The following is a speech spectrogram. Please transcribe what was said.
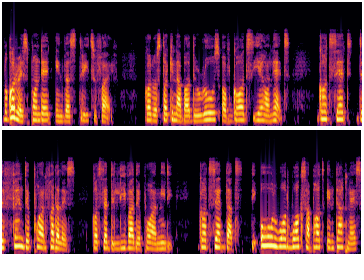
But God responded in verse 3 to 5. God was talking about the roles of God's here on earth. God said, Defend the poor and fatherless. God said, Deliver the poor and needy. God said that the whole world walks about in darkness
